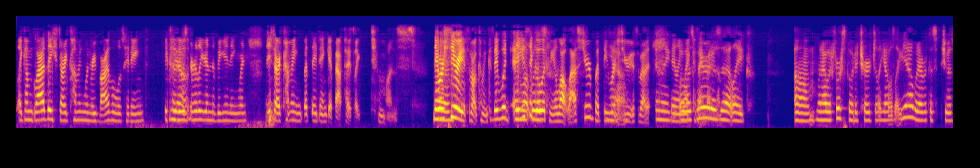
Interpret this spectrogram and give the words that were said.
like. I'm glad they started coming when revival was hitting because it was earlier in the beginning when they started coming, but they didn't get baptized like two months. They were Um, serious about coming because they would. They used to go with me a lot last year, but they weren't Yeah. serious about it. And like, They only what was weird is them. that like, um, when I would first go to church, like I was like, yeah, whatever, because she was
